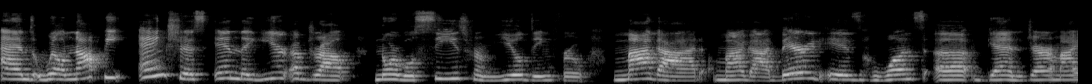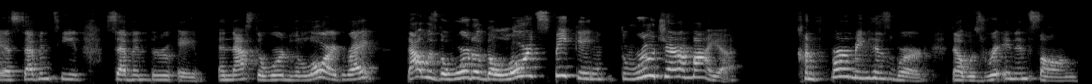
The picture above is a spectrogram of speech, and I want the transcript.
and will not be anxious in the year of drought, nor will cease from yielding fruit. My God, my God, there it is once again, Jeremiah 17, 7 through 8. And that's the word of the Lord, right? That was the word of the Lord speaking through Jeremiah, confirming his word that was written in song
